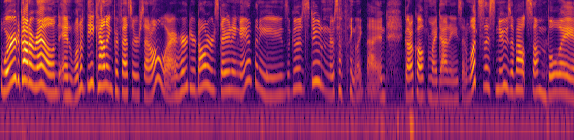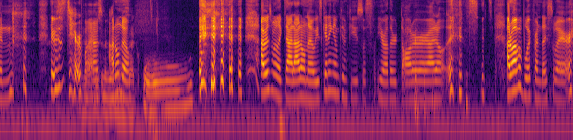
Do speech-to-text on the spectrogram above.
word got around, and one of the accounting professors said, "Oh, I heard your daughter's dating Anthony. He's a good student, or something like that." And got a call from my dad, and he said, "What's this news about some boy?" And it was terrifying. I was in the room I don't know. I was like, oh. I was more like, Dad, I don't know. He's getting him confused with your other daughter. I don't. It's, it's, I don't have a boyfriend. I swear.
